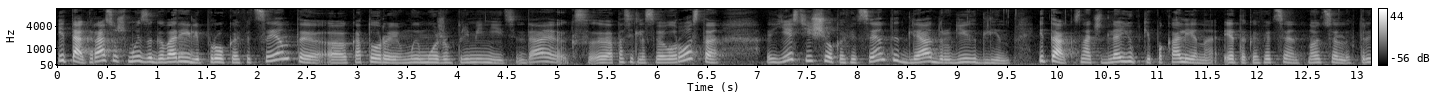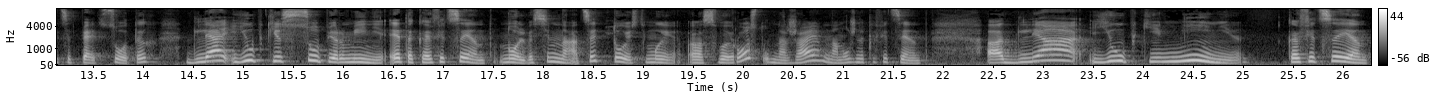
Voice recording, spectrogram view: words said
Итак, раз уж мы заговорили про коэффициенты, а, которые мы можем применить да, относительно своего роста, есть еще коэффициенты для других длин. Итак, значит, для юбки по колено это коэффициент 0,35, для юбки супер мини это коэффициент 0,18, то есть мы э, свой рост умножаем на нужный коэффициент. А для юбки мини коэффициент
